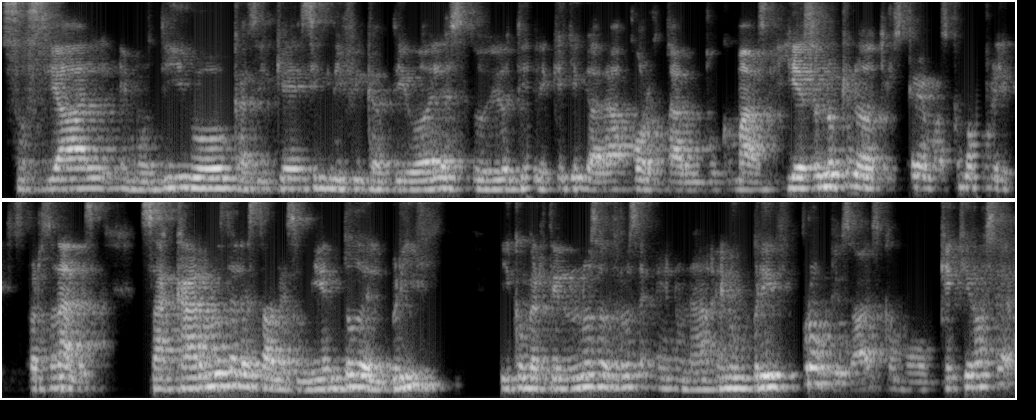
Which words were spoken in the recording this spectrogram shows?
social, emotivo, casi que significativo del estudio tiene que llegar a aportar un poco más. Y eso es lo que nosotros creemos como proyectos personales, sacarnos del establecimiento del brief y convertirnos nosotros en, una, en un brief propio, ¿sabes? Como, ¿qué quiero hacer?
